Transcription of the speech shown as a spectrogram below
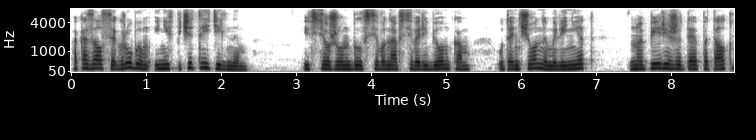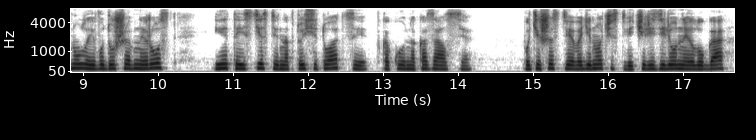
оказался грубым и невпечатлительным. И все же он был всего-навсего ребенком, утонченным или нет, но пережитое подтолкнуло его душевный рост, и это естественно в той ситуации, в какой он оказался. Путешествие в одиночестве через зеленые луга –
